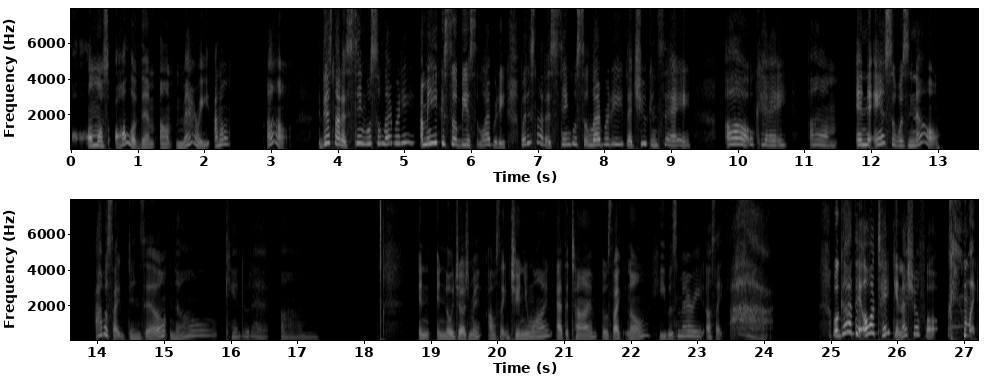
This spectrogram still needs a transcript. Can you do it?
almost all of them um, married? I don't, oh, there's not a single celebrity. I mean, he could still be a celebrity, but it's not a single celebrity that you can say, oh, okay. Um, and the answer was no. I was like, Denzel, no, can't do that. Um, in in no judgment. I was like genuine at the time. It was like, no, he was married. I was like, ah. Well, God, they all taken. That's your fault. like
